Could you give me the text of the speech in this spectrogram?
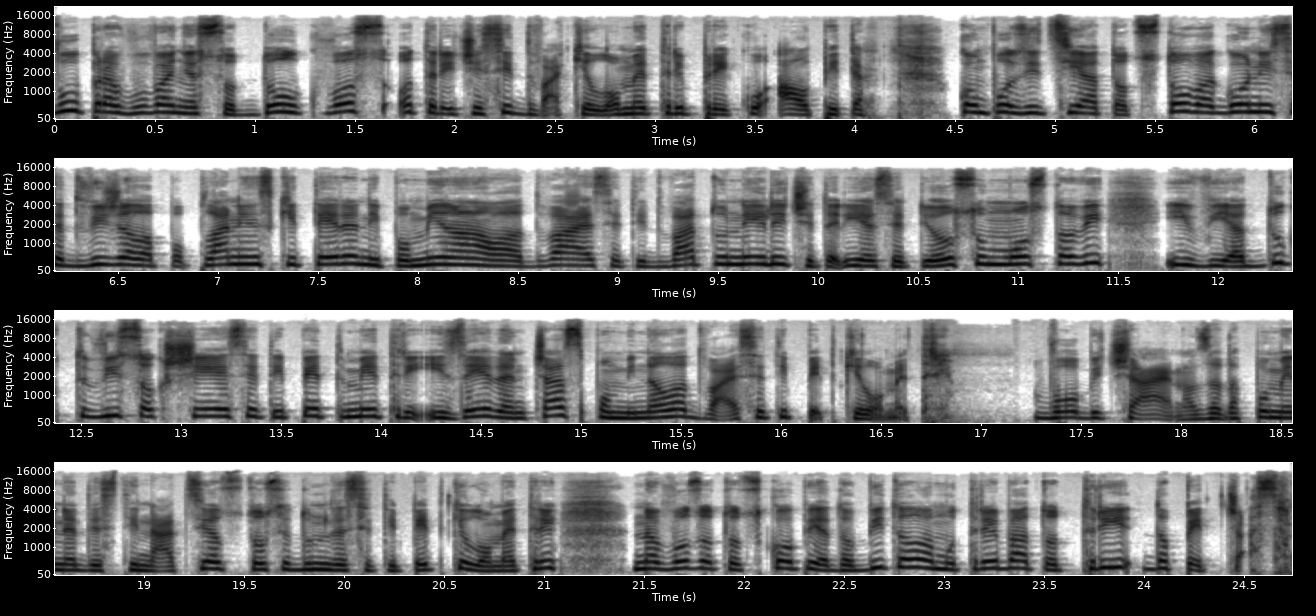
во управување со долг воз од речиси 2 километри преку Алпите. Композицијата од 100 вагони се движела по планински терен и поминала 22 тунели, 48 мостови и виадукт висок 65 метри и за еден час поминала 25 километри вообичаено за да помине дестинација од 175 километри, на возот од Скопје до Битола му требаат од 3 до 5 часа.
